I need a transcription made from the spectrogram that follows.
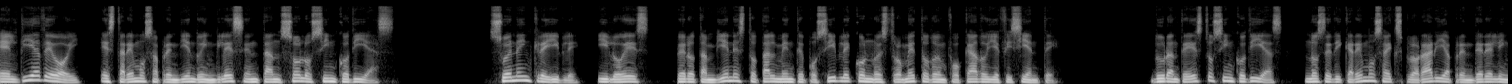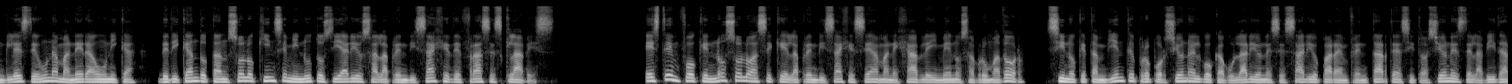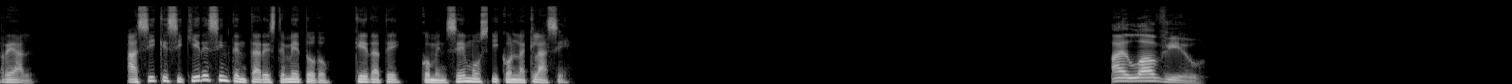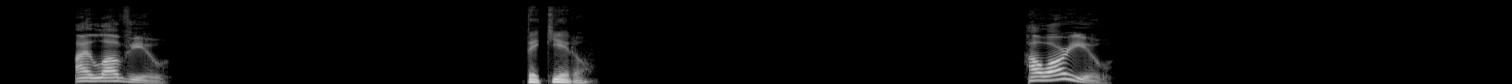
El día de hoy, estaremos aprendiendo inglés en tan solo cinco días. Suena increíble, y lo es, pero también es totalmente posible con nuestro método enfocado y eficiente. Durante estos cinco días, nos dedicaremos a explorar y aprender el inglés de una manera única, dedicando tan solo 15 minutos diarios al aprendizaje de frases claves. Este enfoque no solo hace que el aprendizaje sea manejable y menos abrumador, sino que también te proporciona el vocabulario necesario para enfrentarte a situaciones de la vida real. Así que si quieres intentar este método, quédate, comencemos y con la clase. I love you. I love you. Te quiero. How are you?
